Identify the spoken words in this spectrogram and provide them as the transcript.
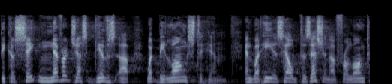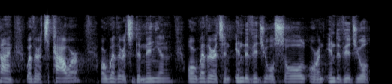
Because Satan never just gives up what belongs to him and what he has held possession of for a long time, whether it's power or whether it's dominion or whether it's an individual soul or an individual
